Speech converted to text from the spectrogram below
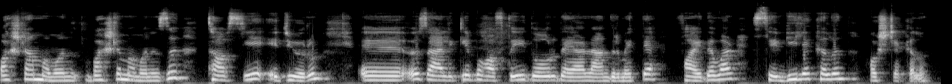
başlamamanız, başlamamanızı tavsiye ediyorum. Ee, özellikle bu haftayı doğru değerlendirmekte fayda var. Sevgiyle kalın, hoşçakalın.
